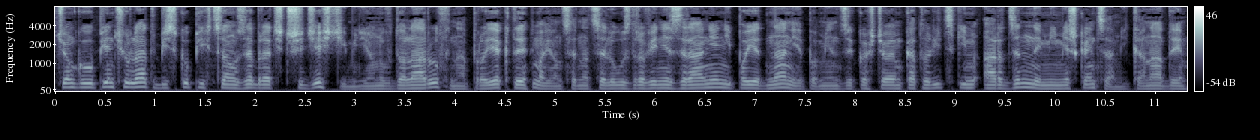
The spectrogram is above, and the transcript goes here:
W ciągu pięciu lat biskupi chcą zebrać 30 milionów dolarów na projekty mające na celu uzdrowienie zranień i pojednanie pomiędzy Kościołem katolickim a rdzennymi mieszkańcami Kanady.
